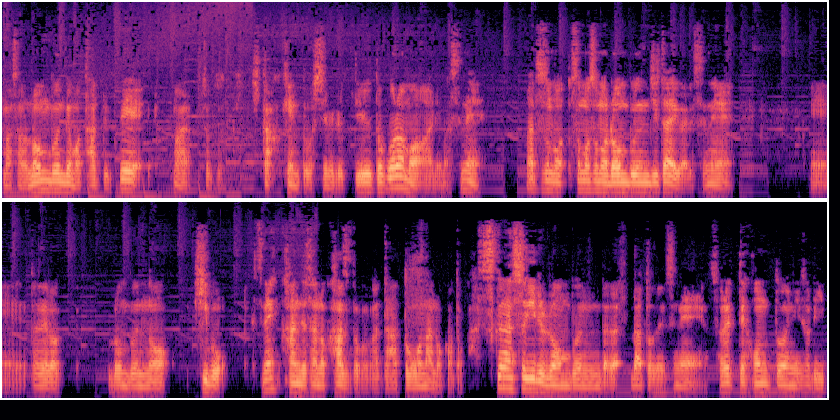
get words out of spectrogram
まあ、その論文でも立てて、まあ、ちょっと比較検討してみるっていうところもありますね。あとその、そもそも論文自体がですね、えー、例えば論文の規模ですね、患者さんの数とかが妥当なのかとか、少なすぎる論文だとですね、それって本当にそれ一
